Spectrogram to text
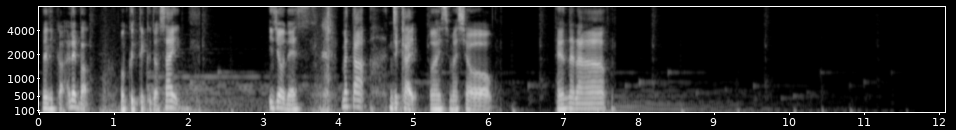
何かあれば送ってください。以上です。また次回お会いしましょう。さよなら。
